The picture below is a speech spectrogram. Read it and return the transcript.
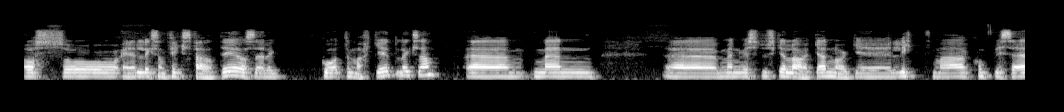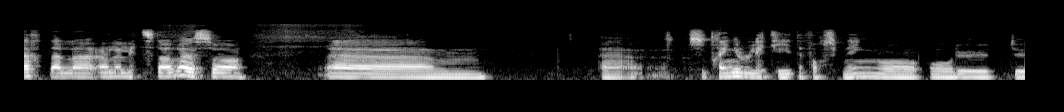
og så er det liksom fiks ferdig, og så er det gå til marked, liksom. Men, men hvis du skal lage noe litt mer komplisert eller, eller litt større, så så trenger du litt tid til forskning, og, og du, du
